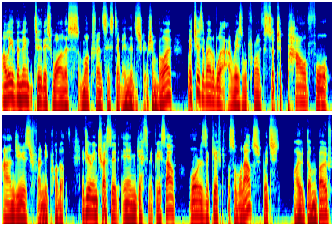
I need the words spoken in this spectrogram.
I'll leave the link to this wireless microphone system in the description below which is available at a reasonable price for such a powerful and user-friendly product. If you're interested in getting it for yourself or as a gift for someone else, which I've done both,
